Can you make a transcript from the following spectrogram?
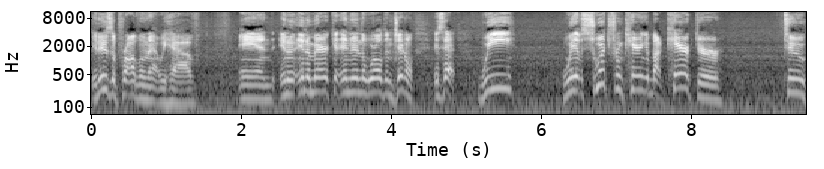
it is a problem that we have, and in in America and in the world in general, is that we we have switched from caring about character to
